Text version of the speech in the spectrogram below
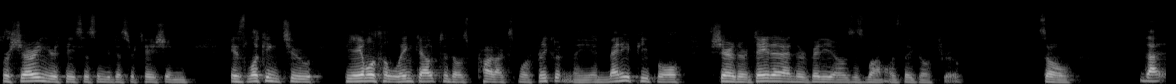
for sharing your thesis and your dissertation is looking to be able to link out to those products more frequently. And many people share their data and their videos as well as they go through. So that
